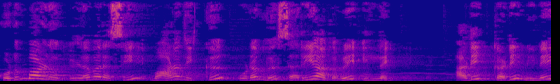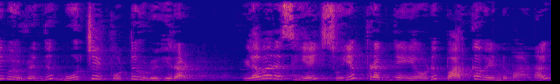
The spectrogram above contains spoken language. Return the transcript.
கொடும்பாளூர் இளவரசி வானதிக்கு உடம்பு சரியாகவே இல்லை. அடிக்கடி நினைவு விழுந்து மூர்ச்சை போட்டு விழுகிறாள். இளவரசியை சுய பிரஜையோடு பார்க்க வேண்டுமானால்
